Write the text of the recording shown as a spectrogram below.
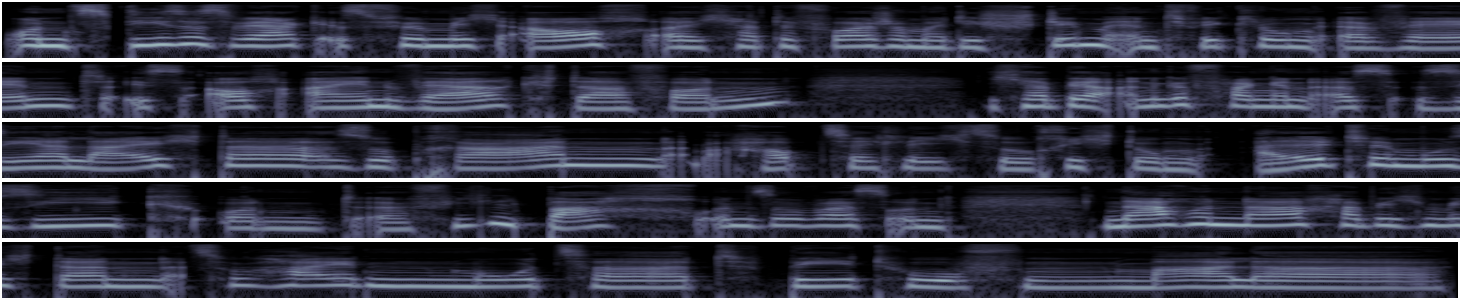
Und dieses Werk ist für mich auch, äh, ich hatte vorher schon mal die Stimmentwicklung erwähnt, ist auch ein Werk davon. Ich habe ja angefangen als sehr leichter Sopran, hauptsächlich so Richtung alte Musik und äh, viel Bach und sowas. Und nach und nach habe ich mich dann zu Haydn, Mozart, Beethoven, Mahler,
